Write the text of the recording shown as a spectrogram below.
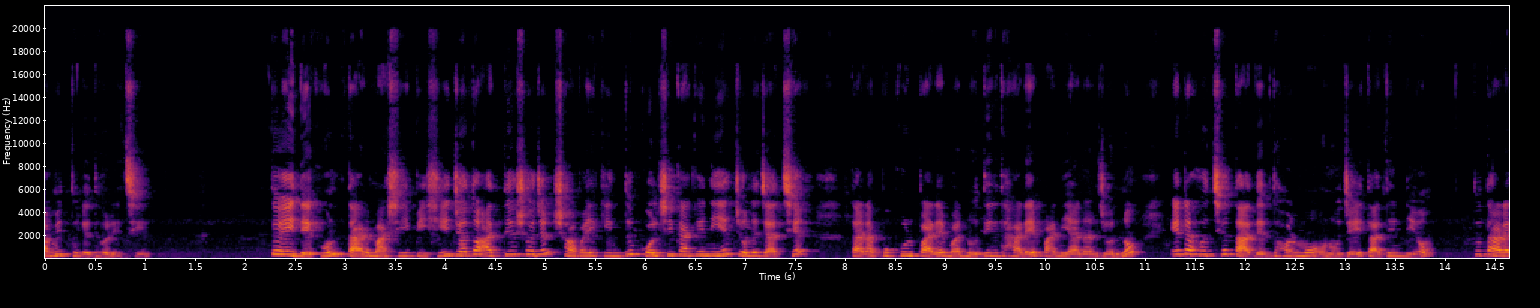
আমি তুলে ধরেছি। তো এই দেখুন, তার মাসি, পিসি, যত আত্মীয় স্বজন সবাই কিন্তু কলসি কাকে নিয়ে চলে যাচ্ছে তারা পুকুর পাড়ে বা নদীর ধারে পানি আনার জন্য। এটা হচ্ছে তাদের ধর্ম অনুযায়ী তাদের নিয়ম। তো তারা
